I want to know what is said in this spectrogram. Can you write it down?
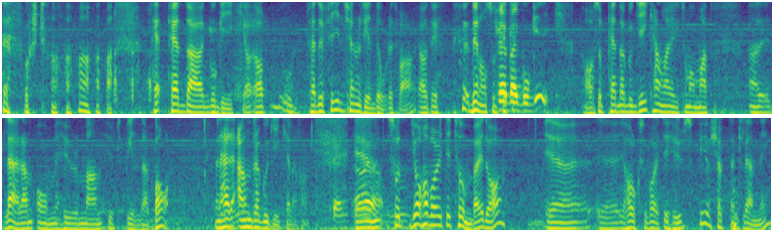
Första. Pe- pedagogik. Ja, pedofil känner du till det ordet va? Ja, det, det är någon som tycker, Pedagogik. ja, så pedagogik handlar liksom om att uh, läran om hur man utbildar barn. Men det här är andragogik i alla fall. Okej. Ja, Eh, ja. Så jag har varit i Tumba idag. Eh, eh, Jag har också varit i Husby och köpt en klänning.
